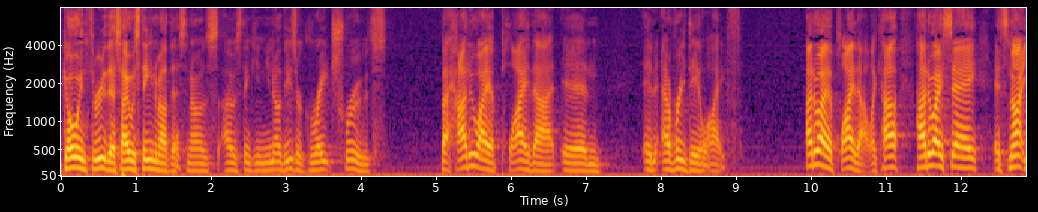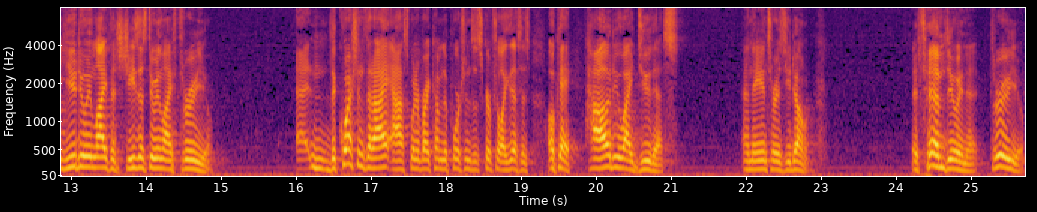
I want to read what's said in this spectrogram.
going through this, I was thinking about this, and I was, I was thinking, you know, these are great truths, but how do I apply that in, in everyday life? How do I apply that? Like, how, how do I say it's not you doing life, it's Jesus doing life through you? And the questions that I ask whenever I come to portions of scripture like this is okay, how do I do this? And the answer is you don't. It's Him doing it through you.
